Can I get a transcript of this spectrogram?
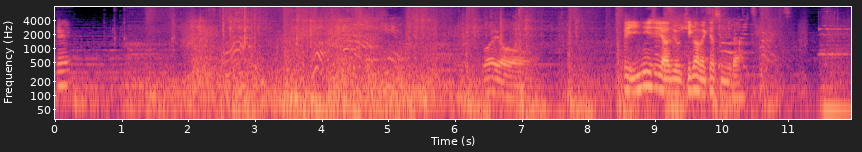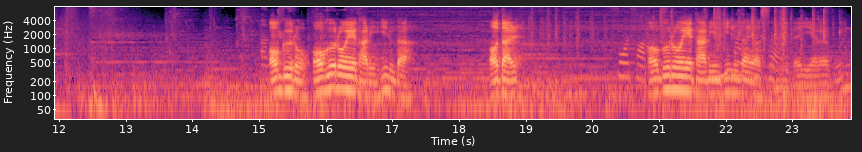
이렇게. 좋아요. 제 이닛이 아주 기가 막혔습니다. 어그로, 어그로의 달인 힐다. 어달. 어그로의 달인 힐다였습니다, 여러분.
